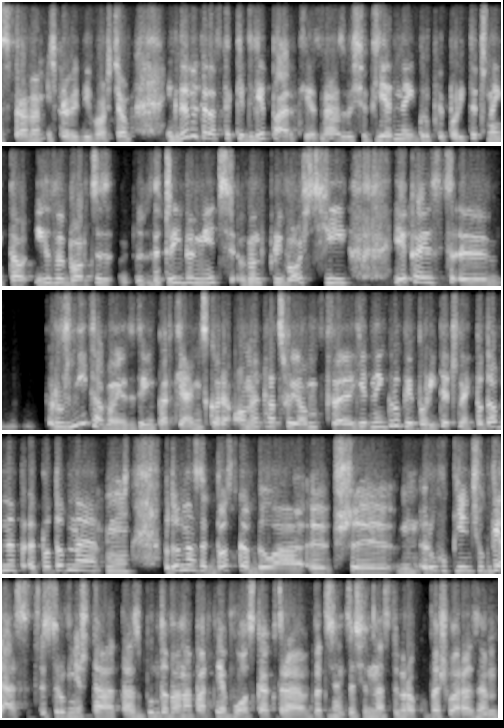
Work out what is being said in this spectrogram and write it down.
z Prawem i Sprawiedliwością. I gdyby teraz takie dwie partie znalazły się w jednej grupie politycznej, to ich wyborcy zaczęliby mieć wątpliwości, jaka jest y, różnica pomiędzy tymi partiami, skoro one pracują w jednej grupie politycznej. Podobne, podobne, mm, podobna zagwozdka była y, przy mm, ruchu pięciu gwiazd. To jest również ta, ta zbuntowana partia włoska, która w 2017 roku weszła razem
